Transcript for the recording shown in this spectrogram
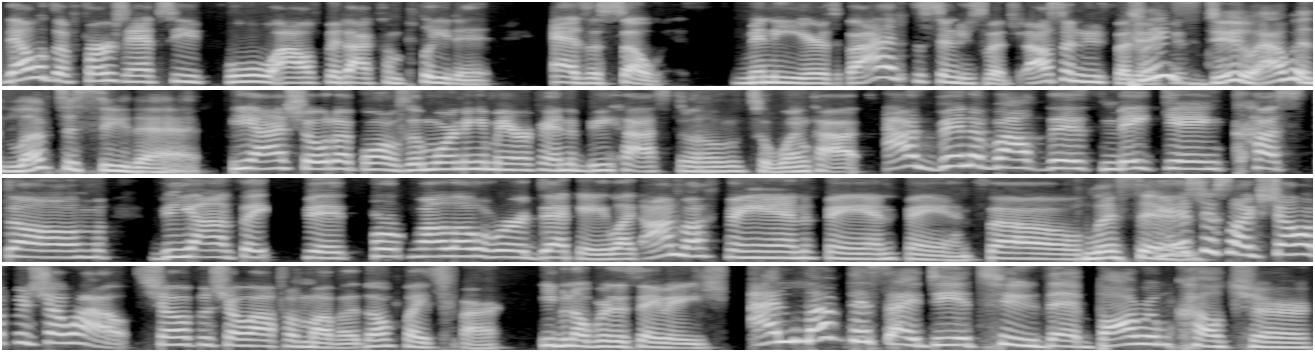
That was the first actually full outfit I completed as a sewist many years ago. I have to send you pictures. I'll send you footage. Please do. I would love to see that. Yeah, I showed up on Good Morning America in the B costume to win Cox. I've been about this making custom Beyonce fits for well over a decade. Like I'm a fan, fan, fan. So listen, yeah, it's just like show up and show out. Show up and show out for mother. Don't play smart even though we're the same age. I love this idea too that ballroom culture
